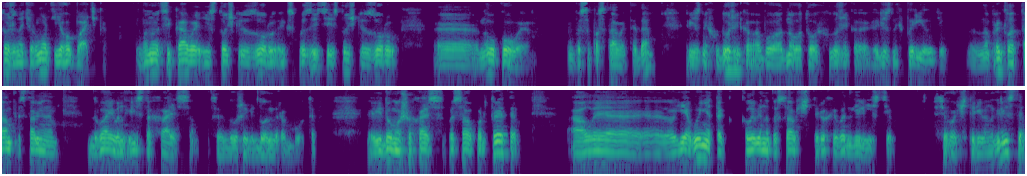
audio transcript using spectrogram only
теж натюрморт його батька. Воно цікаве і з точки зору експозиції, і з точки зору е, наукової. Якби сопоставити да, різних художників або одного того художника різних періодів. Наприклад, там представлені два євангеліста Хальса. Це дуже відомі роботи. Відомо, що Хальс писав портрети, але е, є виняток, коли він написав чотирьох евангелістів. Всього чотири евангелісти,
